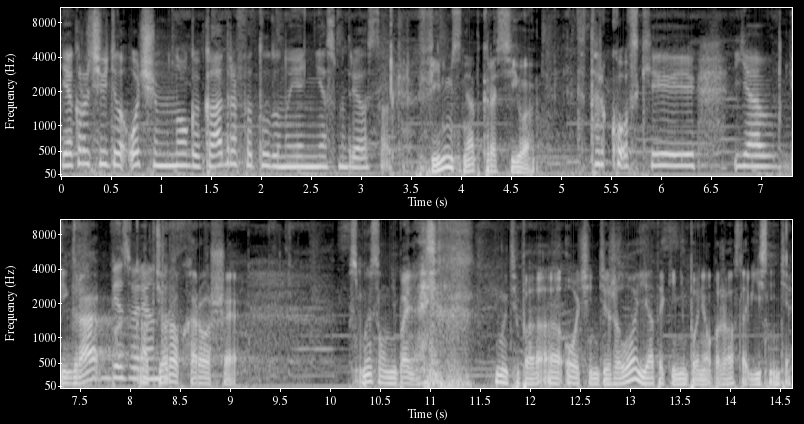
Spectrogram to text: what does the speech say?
я, короче, видела очень много кадров оттуда, но я не смотрела «Сталкер». Фильм снят красиво. Это Тарковский, я Игра Без вариантов. актеров хорошая. Смысл не понять. Ну, типа, э, очень тяжело, я таки не понял, пожалуйста, объясните.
